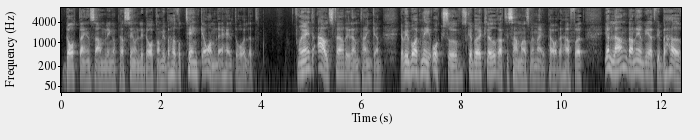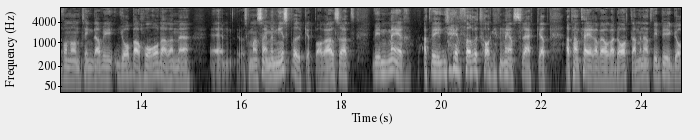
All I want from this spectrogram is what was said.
datainsamling och personlig data. Vi behöver tänka om det helt och hållet. Och jag är inte alls färdig i den tanken. Jag vill bara att ni också ska börja klura tillsammans med mig på det här. För att jag landar nog i att vi behöver någonting där vi jobbar hårdare med, eh, vad ska man säga, med missbruket bara. Alltså att vi mer att vi ger företagen mer slack att, att hantera våra data men att vi bygger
